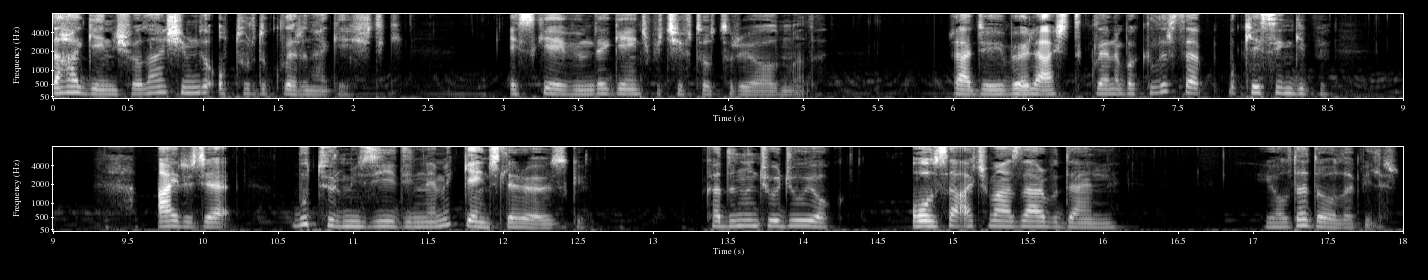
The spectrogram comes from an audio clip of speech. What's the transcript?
daha geniş olan şimdi oturduklarına geçtik. Eski evimde genç bir çift oturuyor olmalı. Radyoyu böyle açtıklarına bakılırsa bu kesin gibi. Ayrıca bu tür müziği dinlemek gençlere özgü. Kadının çocuğu yok. Olsa açmazlar bu denli. Yolda da olabilir.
